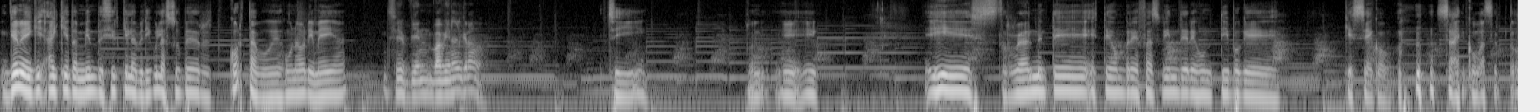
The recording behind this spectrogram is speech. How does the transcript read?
Bueno, hay que, hay que también decir que la película es súper corta, pues es una hora y media. Sí, bien, va bien al grano. Sí. Eh, eh, es realmente este hombre Fassbinder es un tipo que, que es seco, sabe cómo hacer todo.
